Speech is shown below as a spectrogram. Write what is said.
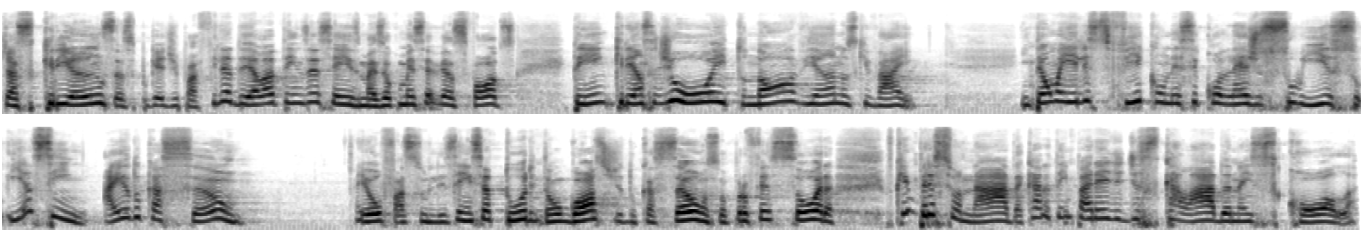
que as crianças, porque tipo, a filha dela tem 16, mas eu comecei a ver as fotos, tem criança de 8, 9 anos que vai. Então aí eles ficam nesse colégio suíço. E assim, a educação eu faço licenciatura, então eu gosto de educação, sou professora. Fiquei impressionada. Cara, tem parede de escalada na escola.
